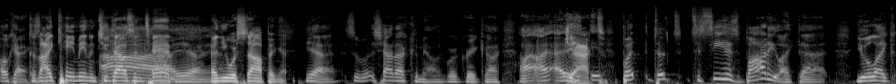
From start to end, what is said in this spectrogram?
Okay, because I came in in 2010 Ah, yeah, yeah. and you were stopping it. Yeah. So shout out Kumail. We're a great guy. I, I, Jacked. but to, to see his body like that, you're like,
